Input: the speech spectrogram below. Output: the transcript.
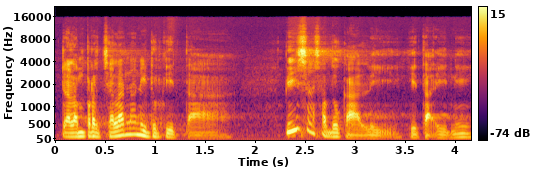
Dalam perjalanan hidup kita, bisa satu kali kita ini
